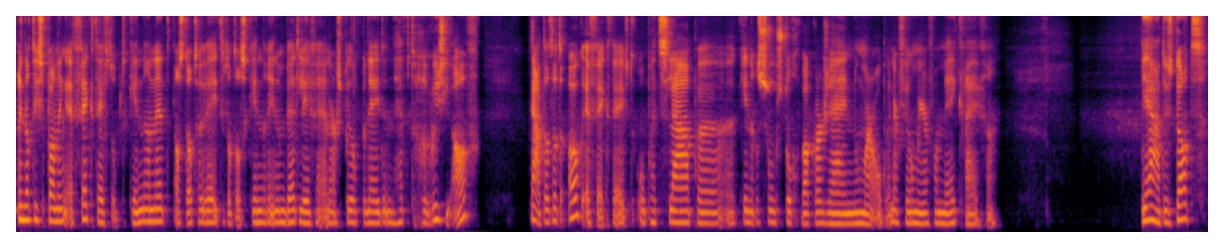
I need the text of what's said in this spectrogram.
En dat die spanning effect heeft op de kinderen. Net als dat we weten dat als kinderen in een bed liggen en er speelt beneden een heftige ruzie af, ja, dat dat ook effect heeft op het slapen. Uh, kinderen soms toch wakker zijn, noem maar op, en er veel meer van meekrijgen. Ja, dus dat.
